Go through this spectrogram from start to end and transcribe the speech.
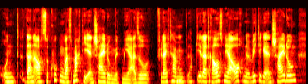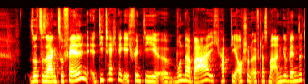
und dann auch zu gucken, was macht die Entscheidung mit mir. Also vielleicht haben, mhm. habt ihr da draußen ja auch eine wichtige Entscheidung sozusagen zu fällen. Die Technik, ich finde die äh, wunderbar. Ich habe die auch schon öfters mal angewendet,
